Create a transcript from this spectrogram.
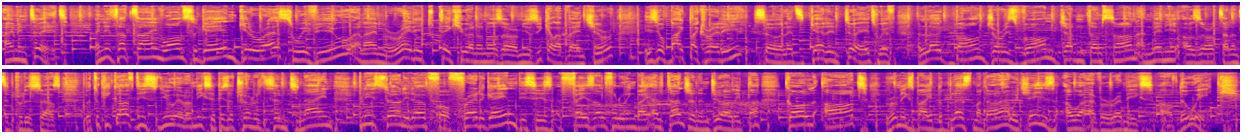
I'm into it. And it's that time once again, Gil Everest with you, and I'm ready to take you on another musical adventure. Is your backpack ready? So let's get into it with Luke Bond, Joris Voorn, Jordan Thompson, and many other talented producers. But to kick off this new EverMix episode 279, please turn it up for Fred again. This is Faisal following by Elton John and Dua Lipa called Art, remixed by The Blessed Madonna, which is our Ever remix of the week.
